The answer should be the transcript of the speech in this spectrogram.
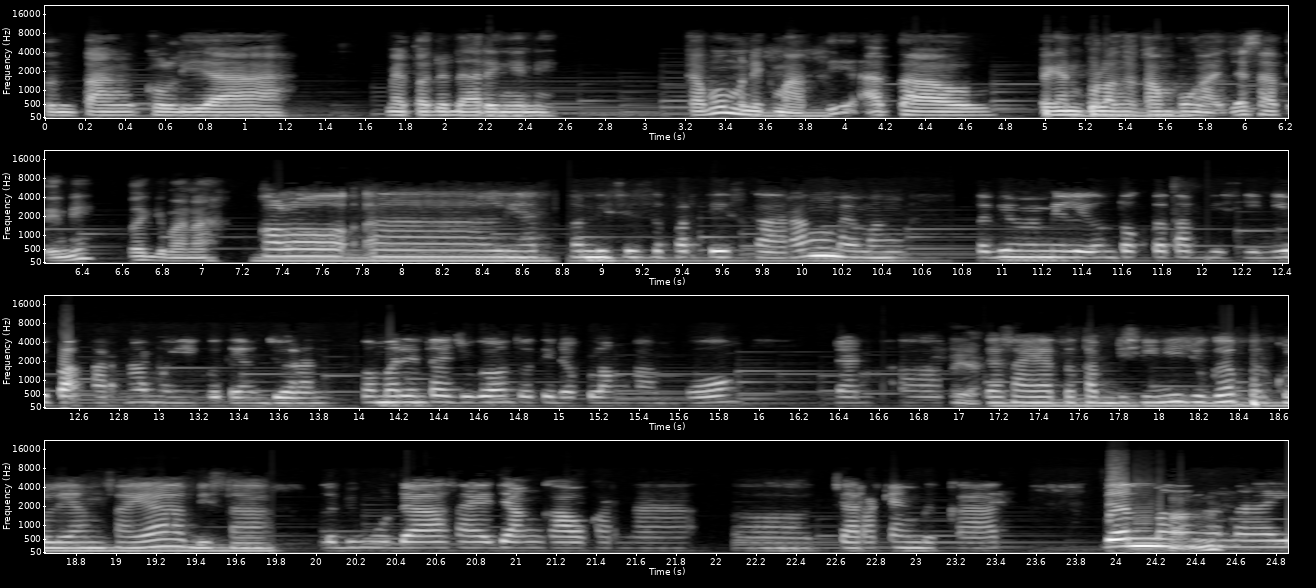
tentang kuliah metode daring ini? Kamu menikmati atau pengen pulang ke kampung aja saat ini atau gimana? Kalau eh, lihat kondisi seperti sekarang memang lebih memilih untuk tetap di sini Pak karena mengikuti anjuran pemerintah juga untuk tidak pulang kampung dan Iya. ketika saya tetap di sini juga perkuliahan saya bisa lebih mudah saya jangkau karena eh, jarak yang dekat dan Ah. mengenai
